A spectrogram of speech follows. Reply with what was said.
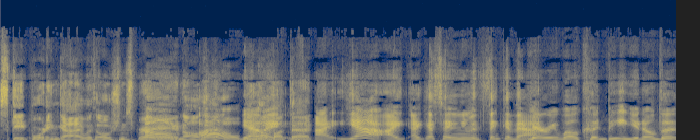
Skateboarding guy with ocean spray oh, and all that. Oh, you know boy. about that? I yeah, I, I guess I didn't even think of that. very well could be. You know, the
